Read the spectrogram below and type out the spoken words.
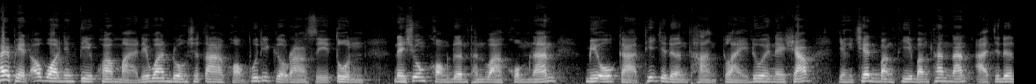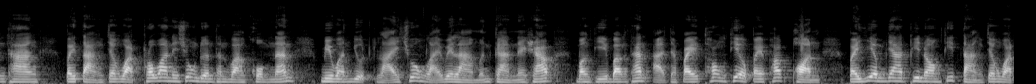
ไพ่เพจอวอนยังตีความหมายได้ว่าดวงชะตาของผู้ที่เกิดราศีตุลในช่วงของเดือนธันวาคมนั้น มีโอกาสที่จะเดินทางไกลด้วยนะครับ อย่างเช่น บางทีบางท่านนั้นอาจจะเดินทางไปต่างจังหวัด เพราะว่าในช่วงเดือนธันวาคมนั้น มีวันหยุดหลายช่วงหลายเวลาเหมือนกันนะครับ บางทีบางท่านอาจจะไปท่องเที่ยวไปพักผ่อน ไปเยี่ยมญาติพี่น้องที่ต่างจังหวัด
